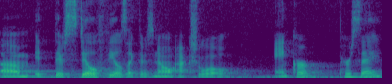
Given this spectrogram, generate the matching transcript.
um, it, there still feels like there's no actual anchor per se,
